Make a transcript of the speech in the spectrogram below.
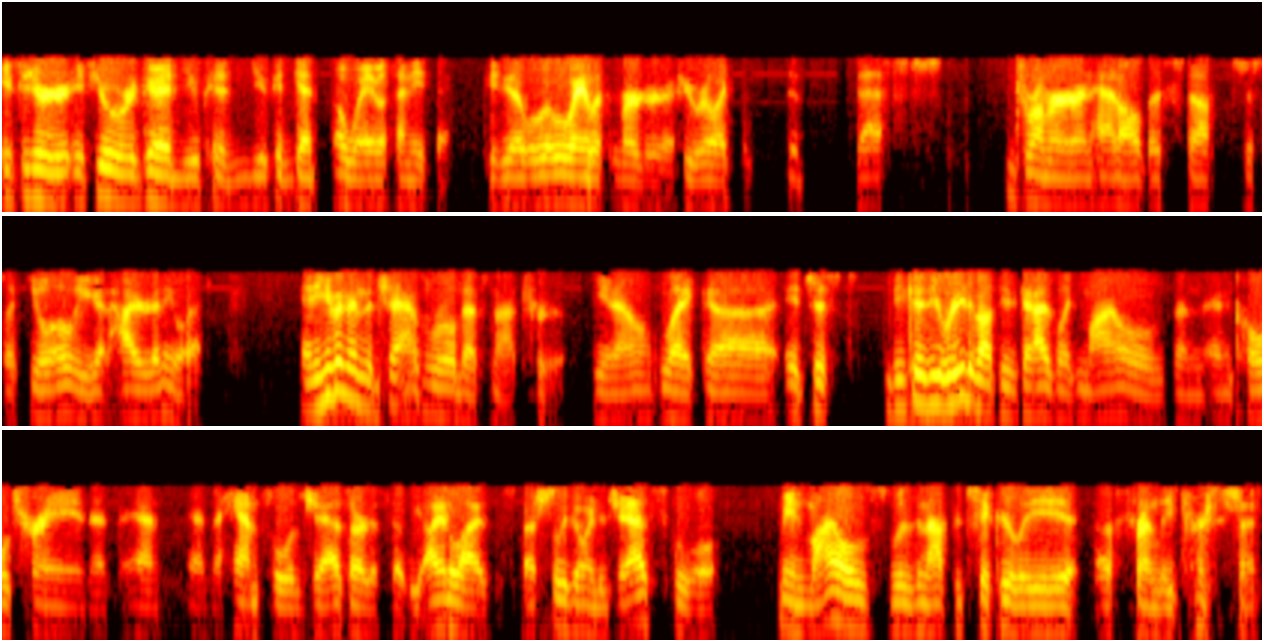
if you're if you were good you could you could get away with anything. You could get away with murder if you were like the, the best drummer and had all this stuff. It's just like you'll oh you get hired anyway. And even in the jazz world that's not true you know? Like uh it just because you read about these guys like miles and and coltrane and and and the handful of jazz artists that we idolize especially going to jazz school i mean miles was not particularly a friendly person.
